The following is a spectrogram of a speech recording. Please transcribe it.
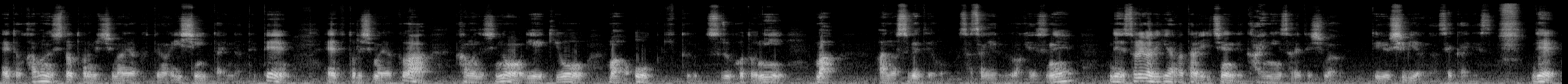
えっ、と、株主と取締役っていうのは一心一体になってて、えっ、と、取締役は株主の利益を、まあ、大きくすることに、まあ、あの、すべてを捧げるわけですね。で、それができなかったら1年で解任されてしまうっていうシビアな世界です。で、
